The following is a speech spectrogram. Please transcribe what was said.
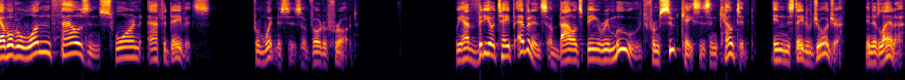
have over 1,000 sworn affidavits from witnesses of voter fraud. We have videotape evidence of ballots being removed from suitcases and counted in the state of Georgia, in Atlanta,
